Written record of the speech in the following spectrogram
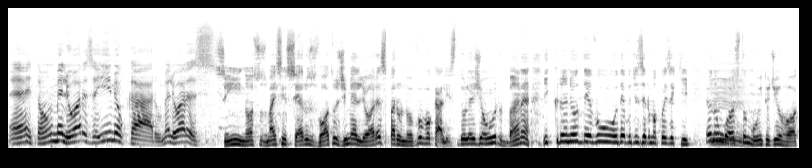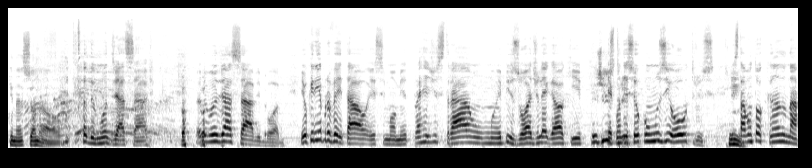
É, então melhoras aí, meu caro, melhoras. Sim, nossos mais sinceros votos de melhoras para o novo vocalista do Legião Urbana. E Crânio, eu devo, devo dizer uma coisa aqui: eu não hum. gosto muito de rock nacional. Todo mundo já sabe. Todo mundo já sabe, Bob. Eu queria aproveitar esse momento para registrar um episódio legal aqui Registre. que aconteceu com uns e outros. Eles estavam tocando na,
